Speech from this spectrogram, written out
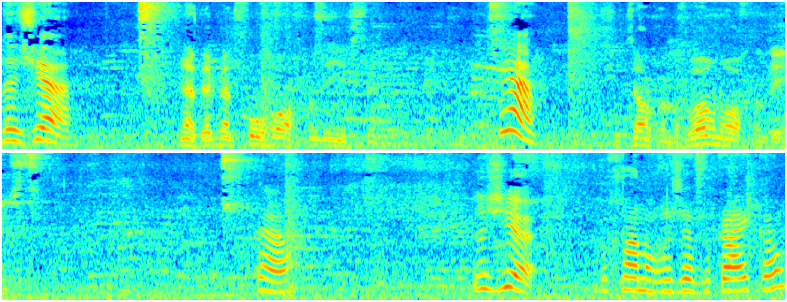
Dus ja. Ja, dat heb ik met vroege ochtenddiensten. Ja, Dat is dan de gewone ochtenddienst. ja. Dus ja, we gaan nog eens even kijken.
